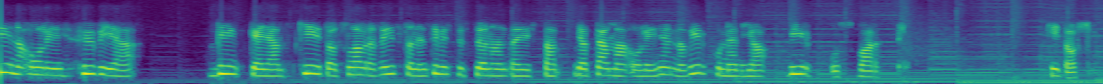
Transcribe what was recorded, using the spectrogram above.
Siinä oli hyviä vinkkejä. Kiitos Laura Rissanen sivistystyönantajista ja tämä oli Henna Virkkunen ja Virkkusvartti. Kiitos.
